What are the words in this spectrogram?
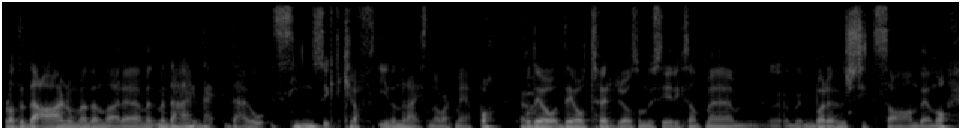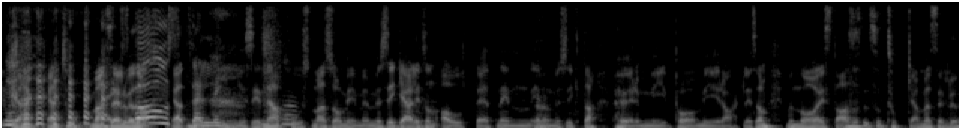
For det, er noe med den derre Men, men det, er, det, er- jo sinnssykt kraft i den reisen du har vært med på. Og det å, det å tørre, og som du sier, sant, med Bare shit, sa han det nå? Jeg, jeg tok meg selv ved det. Ja, det er lenge siden jeg har kost meg så mye med musikk. Jeg er litt sånn altetende innen, innen musikk. da Hører my, på mye rart, liksom. Men nå i stad så, så tok jeg meg selv i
